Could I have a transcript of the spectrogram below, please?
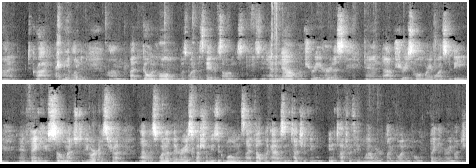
uh, to cry in the middle of it. Um, but Going Home was one of his favorite songs. He's in heaven now. I'm sure he heard us, and I'm sure he's home where he wants to be. And thank you so much to the orchestra. That was one of the very special musical moments. I felt like I was in touch with him, in touch with him while we were playing Going Home. Thank you very much.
